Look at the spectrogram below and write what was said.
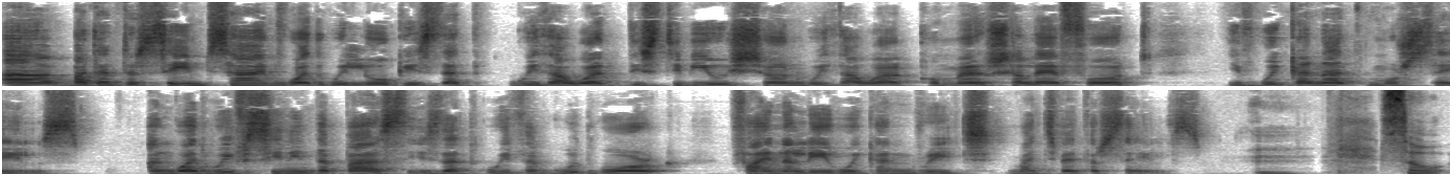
Uh, but at the same time, what we look is that with our distribution, with our commercial effort, if we can add more sales. And what we've seen in the past is that with a good work, finally we can reach much better sales. So,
